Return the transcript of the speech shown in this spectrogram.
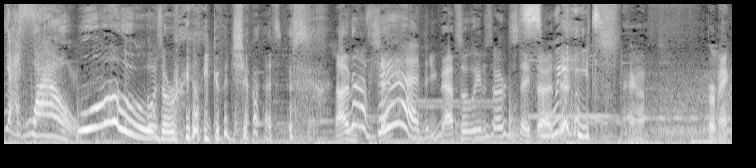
yes. Wow. Whoa! That was a really good shot. I'm- Not bad. You absolutely deserve to stay tied there. Sweet. Hang on. Burbank.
